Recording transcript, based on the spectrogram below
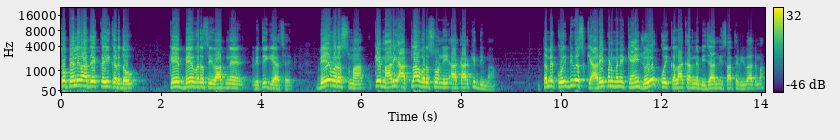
તો પહેલી વાત એક કહી કરી દઉં કે બે વર્ષ એ વાતને વીતી ગયા છે. બે વર્ષમાં કે મારી આટલા વર્ષોની આ કારકિર્દીમાં? તમે કોઈ દિવસ ક્યારેય પણ મને ક્યાંય જોયો? કોઈ કલાકારને બીજાની સાથે વિવાદમાં?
